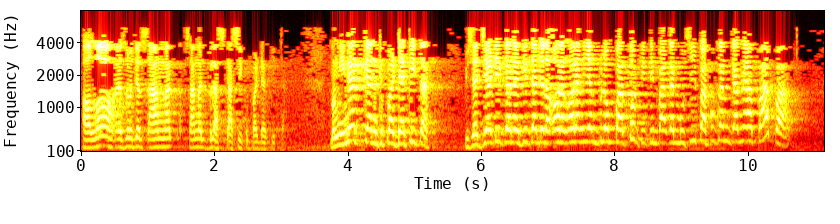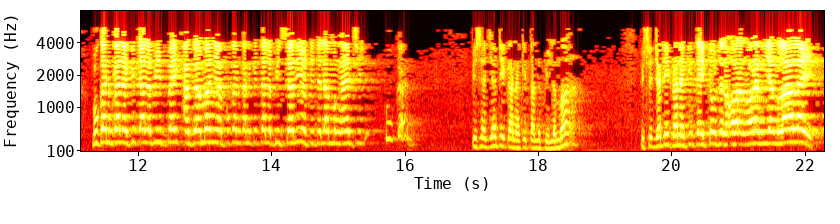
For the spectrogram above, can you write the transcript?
Allah Azza wajalla sangat sangat belas kasih kepada kita. Mengingatkan kepada kita. Bisa jadi karena kita adalah orang-orang yang belum patut ditimpakan musibah bukan karena apa-apa. Bukan karena kita lebih baik agamanya, bukan karena kita lebih serius di dalam mengaji, bukan. Bisa jadi karena kita lebih lemah. Bisa jadi karena kita itu adalah orang-orang yang lalai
